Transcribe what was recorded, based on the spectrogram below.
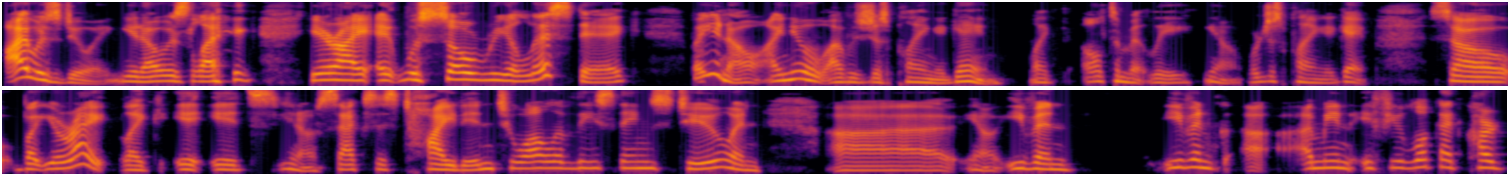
i was doing you know it was like here i it was so realistic but you know i knew i was just playing a game like ultimately you know we're just playing a game. So but you're right like it, it's you know sex is tied into all of these things too and uh you know even even uh, i mean if you look at car-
